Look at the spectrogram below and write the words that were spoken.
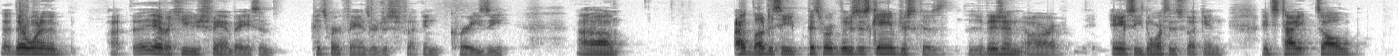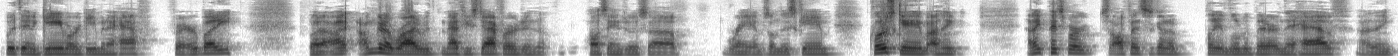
they're one of the uh, they have a huge fan base, and Pittsburgh fans are just fucking crazy. Um, I'd love to see Pittsburgh lose this game just because the division are AFC North is fucking it's tight. It's all within a game or a game and a half for everybody. But I, I'm gonna ride with Matthew Stafford and the Los Angeles uh, Rams on this game. Close game. I think I think Pittsburgh's offense is gonna play a little bit better than they have. I think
